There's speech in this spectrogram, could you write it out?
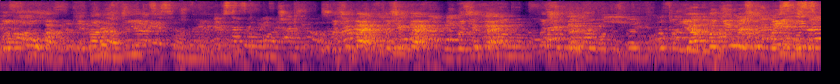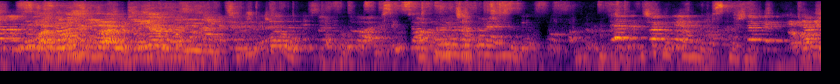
послухати. І нас всі- Почекайте, почекайте, почекайте, почекайте. Я б хотів, би, щоб ви... Почекайте, ну я... Шановні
